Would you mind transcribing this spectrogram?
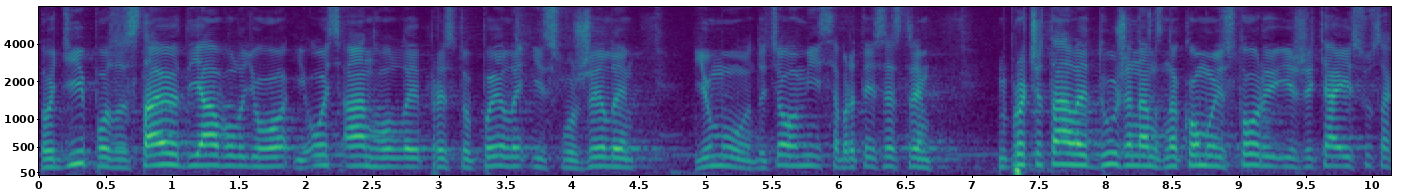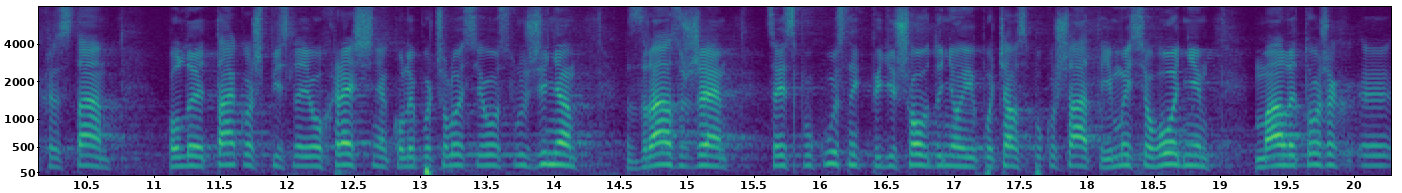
Тоді позоставив дияволу його, і ось ангели приступили і служили йому. До цього місця, брати і сестри, ми прочитали дуже нам знакому історію із життя Ісуса Христа, коли також після Його хрещення, коли почалося Його служіння, зразу же цей спокусник підійшов до нього і почав спокушати. І ми сьогодні мали теж е,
